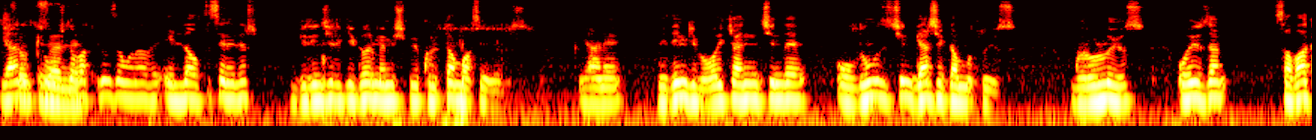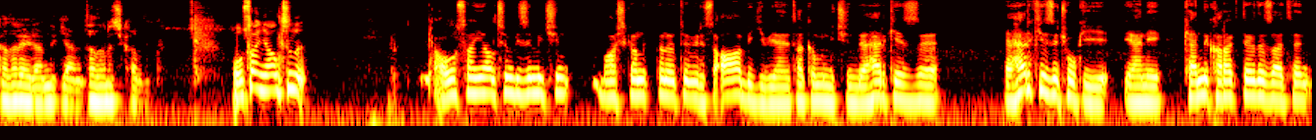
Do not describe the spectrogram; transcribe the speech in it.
Yani Çok sonuçta güzeldi. baktığın zaman abi 56 senedir birinci ligi görmemiş bir kulüpten bahsediyoruz. Yani dediğim gibi o hikayenin içinde olduğumuz için gerçekten mutluyuz. Gururluyuz. O yüzden sabaha kadar eğlendik yani tadını çıkardık. Oğuzhan Yalçın'ı Ya Oğuzhan Yalçın bizim için başkanlıktan öte birisi. Abi gibi yani takımın içinde. Herkese ya herkese çok iyi. Yani kendi karakteri de zaten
